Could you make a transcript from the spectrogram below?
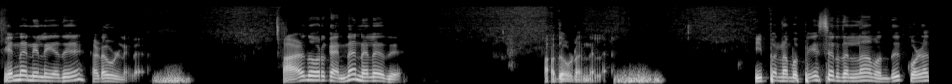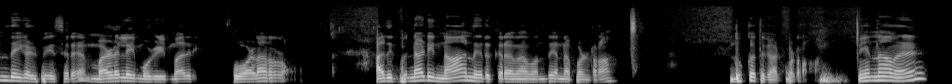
என்ன நிலை அது? கடவுள் நிலை. ஆழ்ந்த உறக்கம் என்ன நிலை அது? அதோட நிலை. இப்ப நம்ம பேசுறதெல்லாம் வந்து குழந்தைகள் பேசுற மழலை மொழி மாதிரி வளர்றோம். அதுக்கு பின்னாடி நான் இருக்கிறவன் வந்து என்ன பண்றான்? துக்கத்துக்கு ஆட்படுறான். ஏன்னா அவன்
